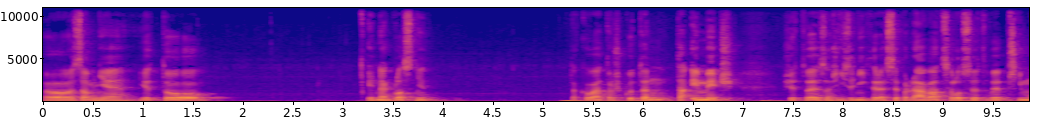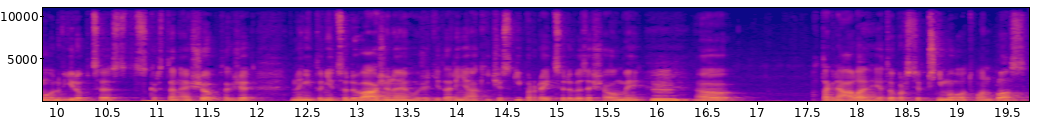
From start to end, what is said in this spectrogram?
Uh, za mě je to jednak vlastně taková trošku ten, ta image, že to je zařízení, které se prodává celosvětově přímo od výrobce skrz ten e-shop, takže není to něco dováženého, že ti tady nějaký český prodejce doveze Xiaomi. Hmm. Uh, tak dále. Je to prostě přímo od OnePlus.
